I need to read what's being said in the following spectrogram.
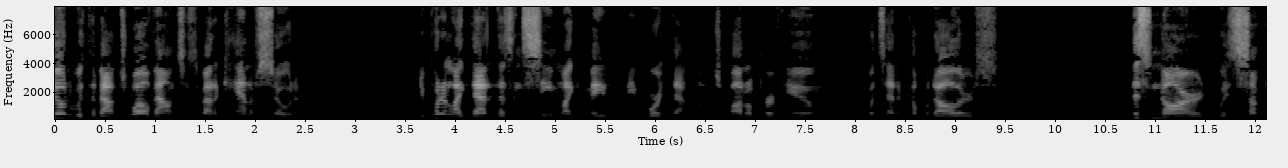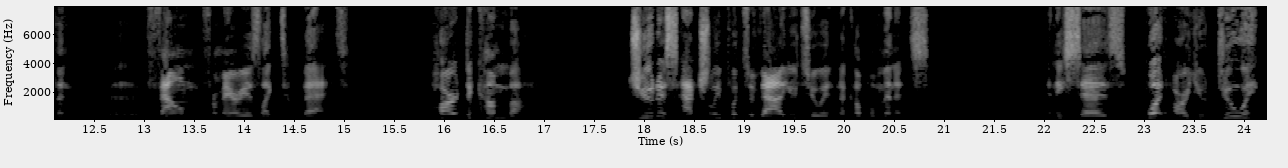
filled with about 12 ounces, about a can of soda. When you put it like that, it doesn't seem like it may be worth that much. A bottle of perfume, what's that, a couple dollars? This nard was something uh, found from areas like Tibet, hard to come by. Judas actually puts a value to it in a couple minutes. And he says, What are you doing?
